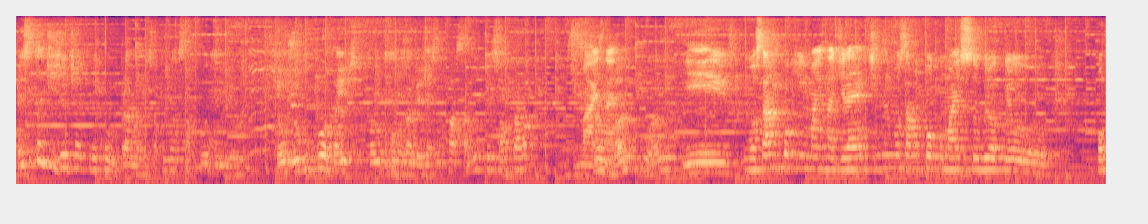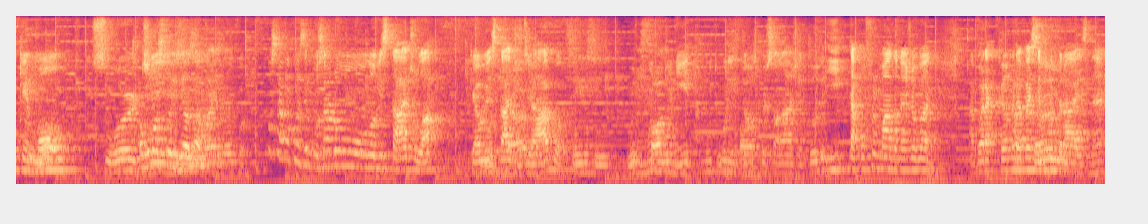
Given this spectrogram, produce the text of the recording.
Pensa tanto de gente vai querer comprar, mano, só pra jogar essa porra desse jogo. Que é um jogo, pô, a gente quando fomos na BGS no passado, o pessoal tava Demais, né? andando, voando. E mostraram um pouquinho mais na Direct, mostraram um pouco mais sobre o que o Pokémon Sword. Algumas coisinhas a mais, né? Mostraram uma coisa, mostraram um novo estádio lá, que é o estádio de água. Sim, sim. Muito Muito foda. bonito, muito bonitão foda. os personagens e tudo. E tá confirmado, né, Giovanni? Agora a câmera A vai ser por câmera. trás, né?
